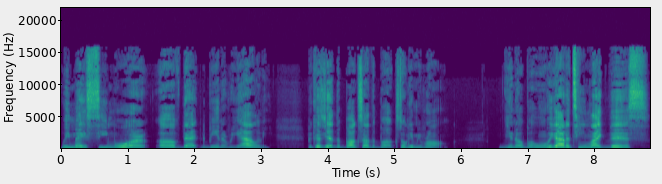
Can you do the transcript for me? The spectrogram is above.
we may see more of that being a reality. Because yeah, the Bucks are the Bucks. Don't get me wrong, you know. But when we got a team like this,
